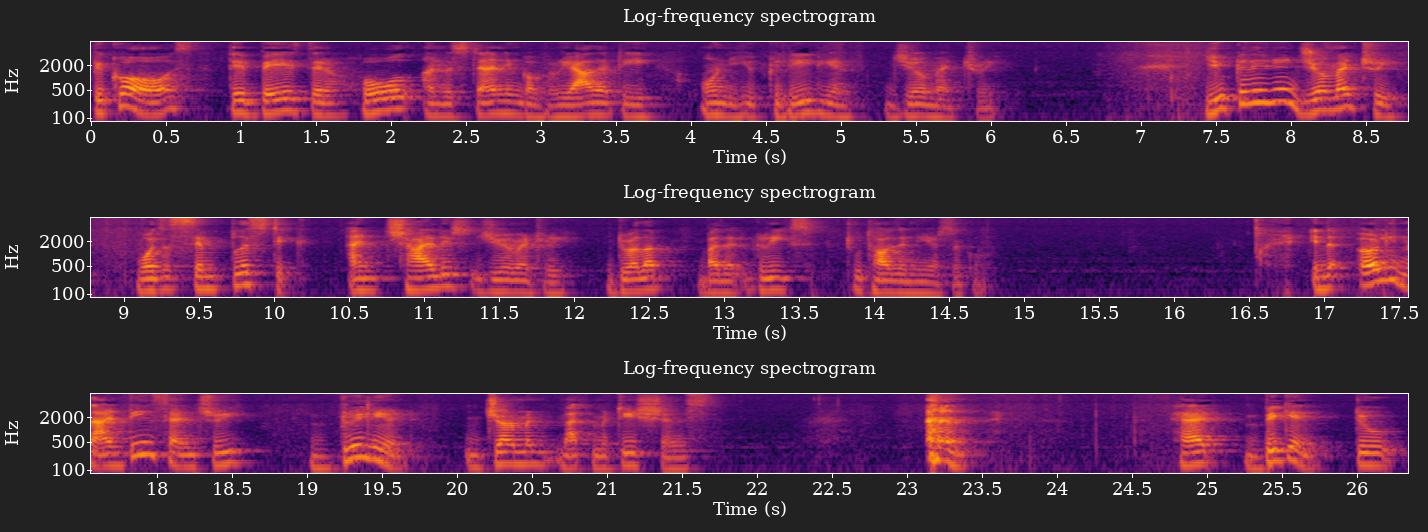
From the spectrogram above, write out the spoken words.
because they base their whole understanding of reality on Euclidean geometry. Euclidean geometry was a simplistic and childish geometry developed by the Greeks 2000 years ago. In the early 19th century, brilliant German mathematicians had begun to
